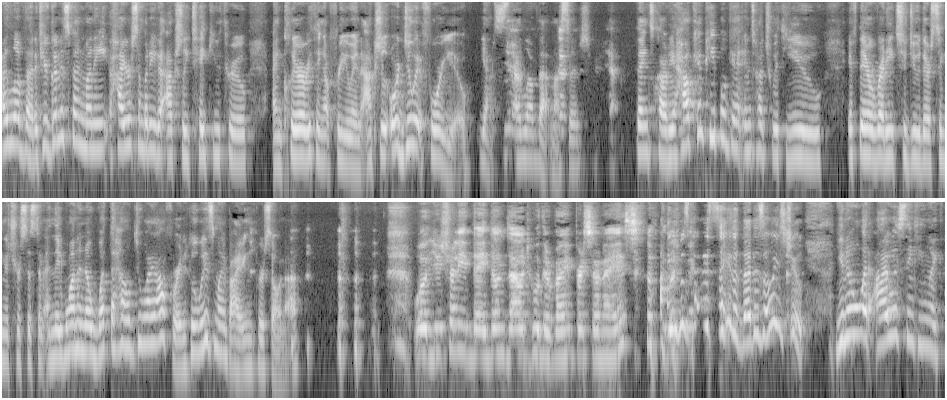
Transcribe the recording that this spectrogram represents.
I love that. If you're going to spend money, hire somebody to actually take you through and clear everything up for you and actually, or do it for you. Yes, yeah. I love that message. Yeah. Thanks, Claudia. How can people get in touch with you if they're ready to do their signature system and they want to know what the hell do I offer and who is my buying persona? well, usually they don't doubt who their buying persona is. I was going to say that that is always true. You know what? I was thinking like,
